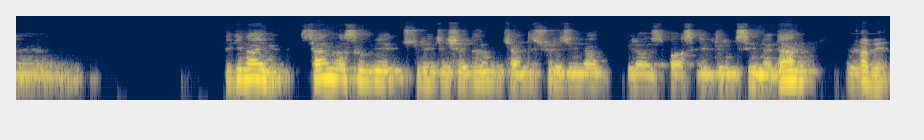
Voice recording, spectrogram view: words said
E, peki Naim, sen nasıl bir süreç yaşadın? Kendi sürecinden biraz bahsedebilir misin? Neden e, Tabii.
